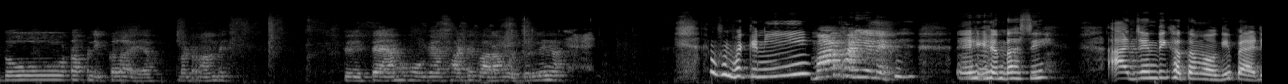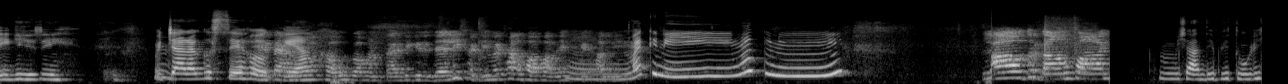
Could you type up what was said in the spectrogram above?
ਦੋ ਟੱਪ ਨਿਕਲ ਆਏ ਆ ਮਟਰਾਂ ਦੇ। ਤੇ ਟਾਈਮ ਹੋ ਗਿਆ 12:30 ਹੋ ਚੱਲੇ ਆ। ਮੱਕਨੀ ਮਾਰ ਖਾਣੀ ਇਹਨੇ। ਇਹ ਕਹਿੰਦਾ ਸੀ? ਅੱਜ ਇਹਦੀ ਖਤਮ ਹੋ ਗਈ ਪੈਡੀ ਗਿਰੀ ਵਿਚਾਰਾ ਗੁੱਸੇ ਹੋ ਗਿਆ। ਖਾਊਗਾ ਹੁਣ ਪੈਡੀਗਰੀ। ਡੈਲੀ ਛੱਡੀ ਬੈਠਾ ਲਫਾਫਾ ਵੇਖ ਕੇ ਖਾਲੀ ਮੱਕਨੀ ਮੱਕਨੀ ਆ ਉਧਰ ਗਾਂ ਨੂੰ ਪਾ। ਮੰਮੀ ਸ਼ਾਂਤੀ ਵੀ ਤੂੜੀ।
